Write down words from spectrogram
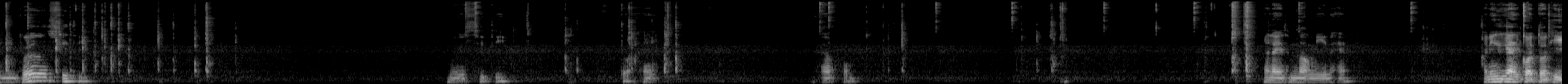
University University ตัวให้นะครับผม อะไรทำนองนี้นะฮะ อันนี้คือการกดตัวที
